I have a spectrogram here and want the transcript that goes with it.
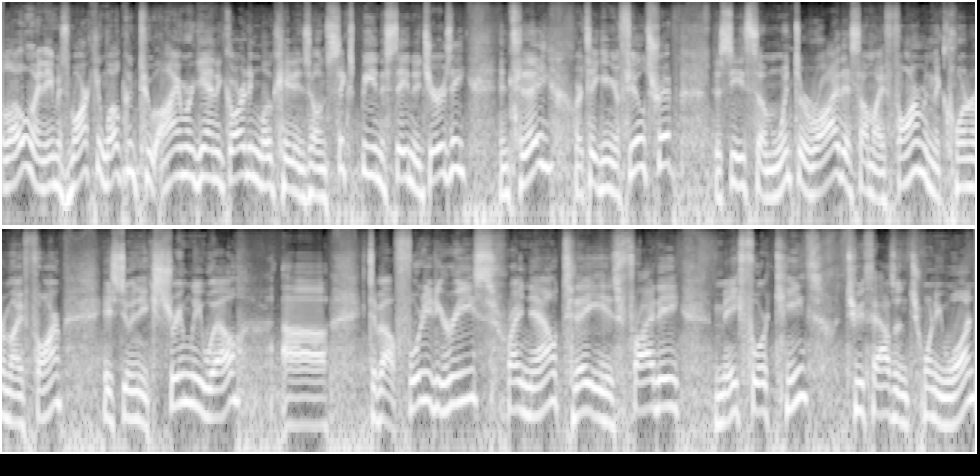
Hello, my name is Mark and welcome to I Am Organic Gardening located in Zone 6B in the state of New Jersey. And today we're taking a field trip to see some winter rye that's on my farm in the corner of my farm. It's doing extremely well. Uh, it's about 40 degrees right now. Today is Friday, May 14th, 2021.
